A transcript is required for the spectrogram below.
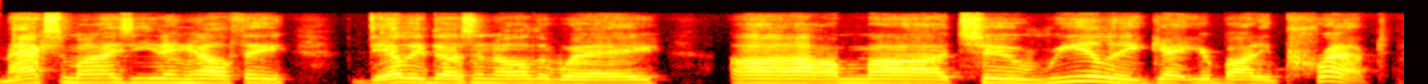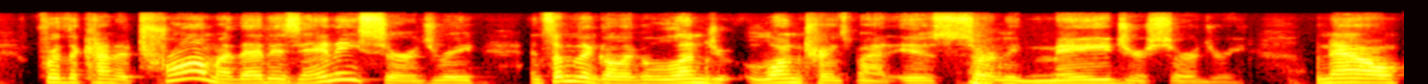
maximize eating healthy, daily dozen all the way, um, uh, to really get your body prepped for the kind of trauma that is any surgery. And something like a lung, lung transplant is certainly major surgery. Now,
